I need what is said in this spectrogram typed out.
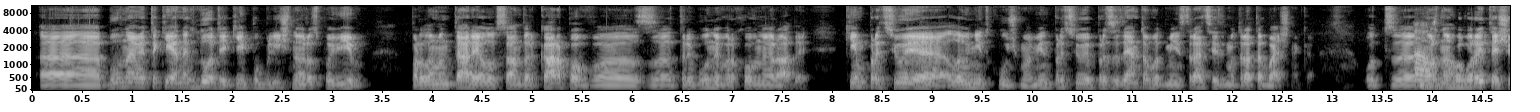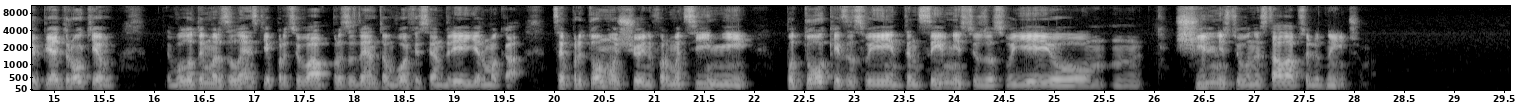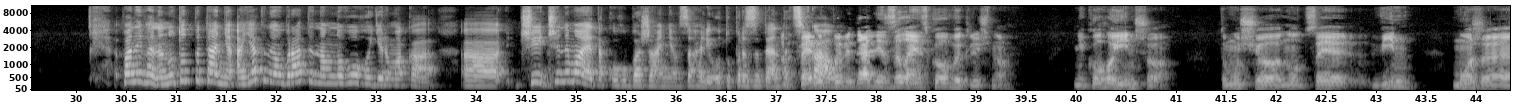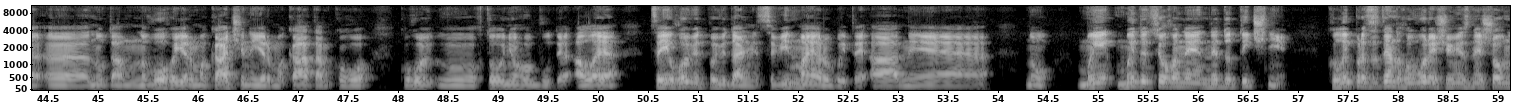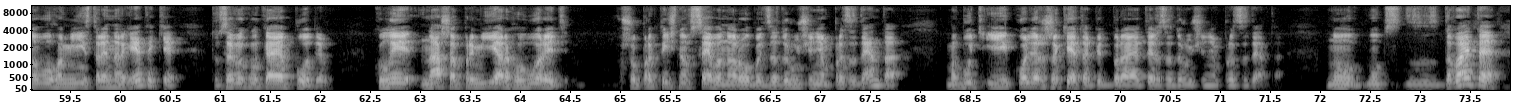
е, був навіть такий анекдот, який публічно розповів парламентарій Олександр Карпов е, з трибуни Верховної Ради. Ким працює Леонід Кучма? Він працює президентом в адміністрації Дмитра Табачника. От е, А. можна говорити, що 5 років Володимир Зеленський працював президентом в офісі Андрія Єрмака. Це при тому, що інформаційні потоки за своєю інтенсивністю, за своєю щільністю, вони стали абсолютно іншими. Пане Євгене, ну тут питання: а як не обрати нам нового Єрмака? А, чи, чи немає такого бажання взагалі от у президента? А це Цікаво. відповідальність Зеленського виключно, нікого іншого. Тому що ну, це він може е, ну там нового Єрмака чи не Єрмака, там кого, кого е, хто у нього буде. Але це його відповідальність, це він має робити, а не ну ми, ми до цього не, не дотичні. Коли президент говорить, що він знайшов нового міністра енергетики, то це викликає подив. Коли наша прем'єр говорить, що практично все вона робить за дорученням президента, мабуть, і колір жакета підбирає теж за дорученням президента. Ну, ну давайте,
